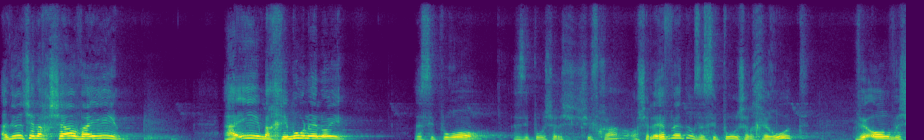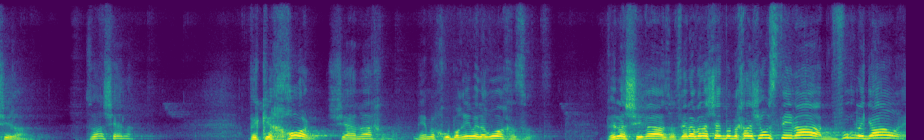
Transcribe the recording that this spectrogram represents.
הדיון של עכשיו, האם, האם החיבור לאלוהים, זה סיפורו, זה סיפור של שפחה או של עבד, או זה סיפור של חירות ואור ושירה? זו השאלה. וככל שאנחנו נהיה מחוברים אל הרוח הזאת, ולשירה הזאת, ולהבנה שאין פה בכלל שום סתירה, הפוך לגמרי.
